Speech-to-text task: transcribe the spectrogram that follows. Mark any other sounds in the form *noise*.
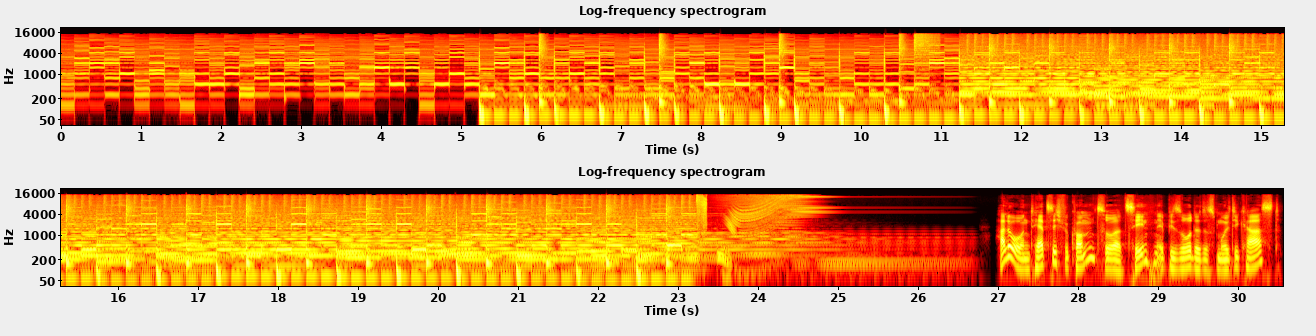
Thank you. Hallo und herzlich willkommen zur zehnten Episode des Multicast.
